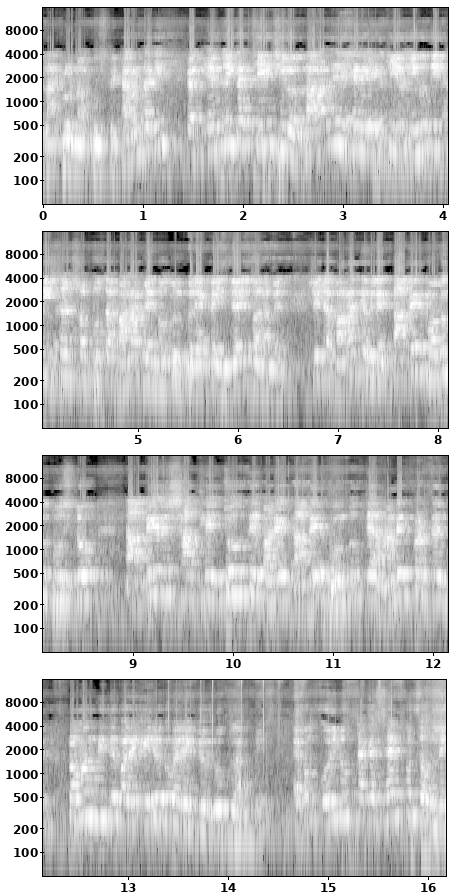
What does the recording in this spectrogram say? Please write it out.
লাগল না বুঝতে। কারণটা কি? কারণ আমেরিকা চেয়েছিল তারা যে এখানে ইহুদি খ্রিস্টান সভ্যতা বানাবেন নতুন করে একটা ইসরায়েল বানাবেন। সেটা বানাতে হলে তাদের মদত পুষ্ট তাদের সাথে চলতে পারে, তাদের বন্ধুত্বে হান্ড্রেড পার্সেন্ট প্রমাণ দিতে পারে এই রকমের একজন লোক লাগবে। এবং ওই লোকটাকে সেট করতে হলে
